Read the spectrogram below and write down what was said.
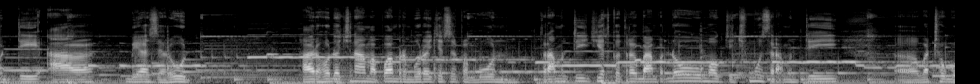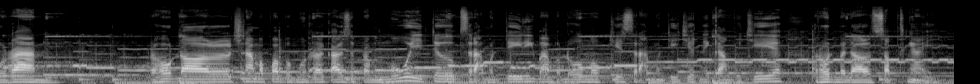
មន្ទីរអាល់បៀសារ៉ូតហើយរហូតដល់ឆ្នាំ1979សារមន្ទីរជាតិក៏ត្រូវបានបដូរមកជាឈ្មោះសារមន្ទីរវត្ថុបុរាណរហូតដល់ឆ្នាំ1996ទើបសារមន្ទីរនេះបានបដូរមកជាសារមន្ទីរជាតិនៃកម្ពុជារហូតមកដល់សពថ្ងៃ។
